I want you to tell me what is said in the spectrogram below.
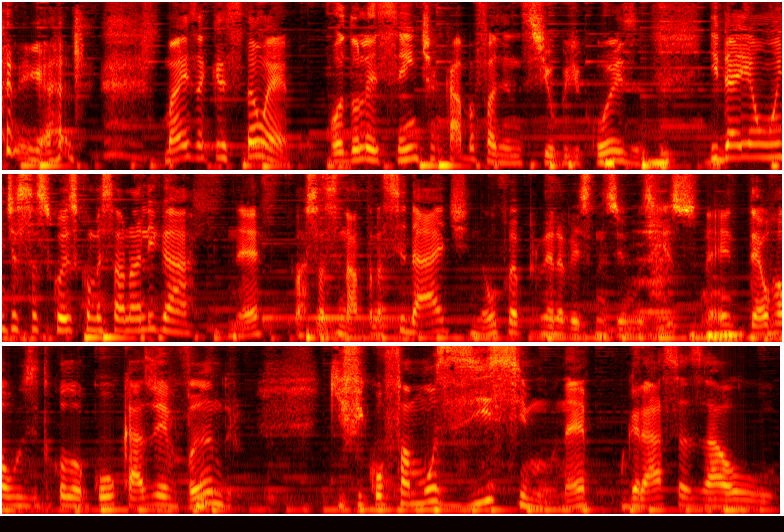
tá ligado? Mas a questão é, o adolescente acaba fazendo esse tipo de coisa, e daí é onde essas coisas começaram a ligar, né? O assassinato na cidade, não foi a primeira vez que nós vimos isso, né? Até o Raulzito colocou o caso Evandro, que ficou famosíssimo, né? Graças ao.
